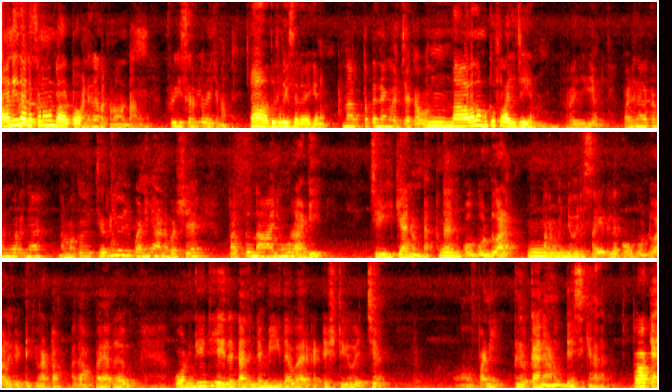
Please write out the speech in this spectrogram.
പണി നടക്കണോണ്ടാട്ടോ പണി നടക്കണോണ്ടാ. ഫ്രീസറിൽ വെക്കണം. ആ അത് ഫ്രീസറിൽ വെക്കണം. എന്നാ തന്നെ അങ്ങ് വെച്ചേക്കാവോ? നാളെ നമുക്ക് ഫ്രൈ ചെയ്യാം. ഫ്രൈ ചെയ്യാം. പണി നടക്കണം എന്ന് പറഞ്ഞാൽ നമുക്ക് ചെറിയൊരു പണിയാണ് പക്ഷേ പത്ത് നാനൂറ് അടി ചെയ്യിക്കാനുണ്ട്. അതായത് കോമ്പൗണ്ട് വാള. പറമ്പിന്റെ ഒരു സൈഡിലെ കോമ്പൗണ്ട് വാൾ കെട്ടിക്കും കേട്ടോ. അത് അപ്പം അത് കോൺക്രീറ്റ് ചെയ്തിട്ട് അതിന്റെ മീതെ വേർക്കട്ട് ഇഷ്ടിക വെച്ച് പണി തീർക്കാനാണ് ഉദ്ദേശിക്കുന്നത്. അപ്പോൾ ഓക്കെ.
